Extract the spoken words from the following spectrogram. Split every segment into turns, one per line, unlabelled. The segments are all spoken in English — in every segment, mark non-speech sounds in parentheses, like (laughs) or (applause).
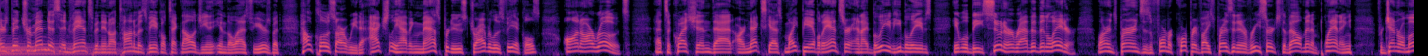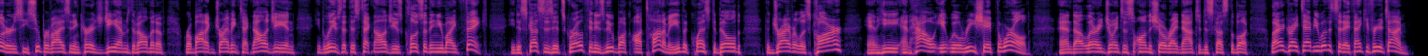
There's been tremendous advancement in autonomous vehicle technology in, in, the last few years, but how close are we to actually having mass produced driverless vehicles on our roads? That's a question that our next guest might be able to answer, and I believe he believes it will be sooner rather than later. Lawrence Burns is a former corporate vice president of research, development, and planning for General Motors. He supervised and encouraged GM's development of robotic driving technology, and he believes that this technology is closer than you might think. He discusses its growth in his new book, Autonomy The Quest to Build the Driverless Car, and he and how it will reshape the world. And uh, Larry joins us on the show right now to discuss the book. Larry, great to have you with us today. Thank you for your time.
